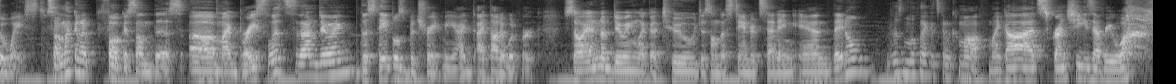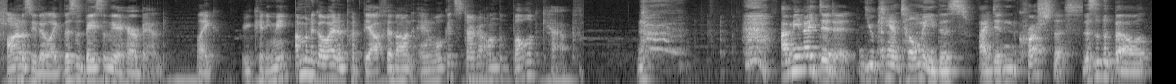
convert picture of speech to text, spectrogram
the waist. So I'm not gonna focus on this. Uh, my bracelets that I'm doing, the staples betrayed me. I, I thought it would work. So I ended up doing like a two just on the standard setting and they don't, it doesn't look like it's gonna come off. My God, scrunchies everyone. Honestly, they're like, this is basically a hairband. Like, are you kidding me? I'm gonna go ahead and put the outfit on and we'll get started on the bald cap. I mean, I did it. You can't tell me this, I didn't crush this. This is the belt.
